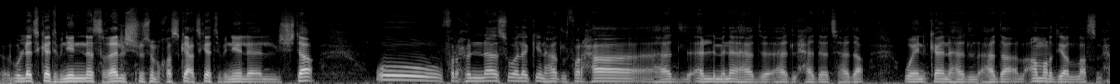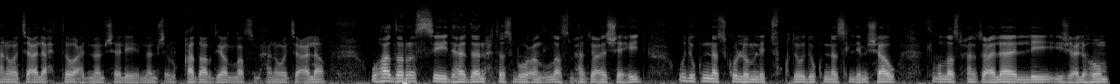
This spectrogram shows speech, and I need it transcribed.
ولات كتبني الناس غير الشمس ما بقاش كاع كتبني الشتاء وفرحوا الناس ولكن هذه الفرحة هذا ألمنا هذا هذا الحدث هذا. وين كان هذا هذا الأمر ديال الله سبحانه وتعالى حتى واحد ما مشى ليه ما مشى القدر ديال الله سبحانه وتعالى. وهذا السيد هذا نحتسبه عند الله سبحانه وتعالى شهيد. ودوك الناس كلهم اللي تفقدوا دوك الناس اللي مشاو طلب الله سبحانه وتعالى اللي يجعلهم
